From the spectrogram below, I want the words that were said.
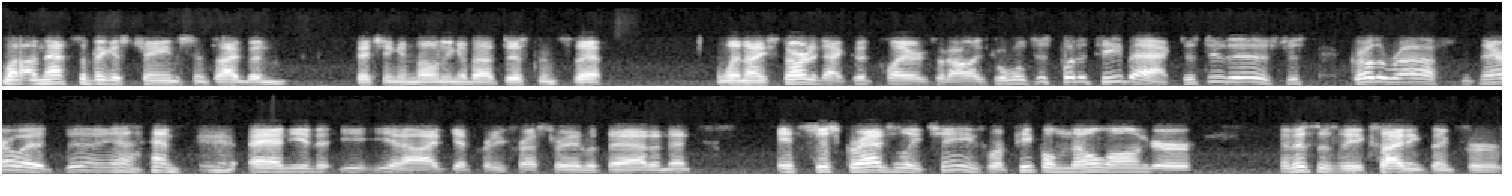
Well, and that's the biggest change since I've been bitching and moaning about distance. That when I started that, good players would always go, "Well, just put a tee back, just do this, just grow the rough, narrow it," and and you you know I'd get pretty frustrated with that, and then it's just gradually changed where people no longer and this is the exciting thing for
